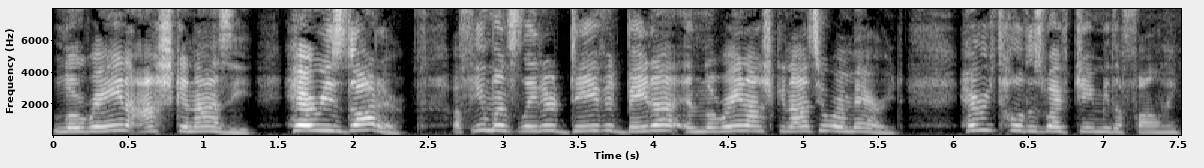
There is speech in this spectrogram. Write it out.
Lorraine Ashkenazi, Harry's daughter. A few months later, David Beta and Lorraine Ashkenazi were married. Harry told his wife Jamie the following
